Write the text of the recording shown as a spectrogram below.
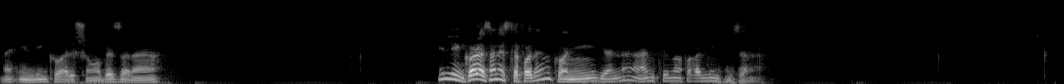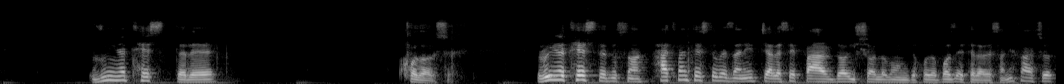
من این لینک رو برای شما بذارم. این لینک ها رو اصلا استفاده می‌کنید یا نه؟ همینطور من فقط لینک می‌ذارم. روی اینا تست داره. خدا رو شکر. روی اینا تست دوستان حتما تست رو بزنید. جلسه فردا ایشالله با امید خدا باز اطلاع رسانی خواهد شد.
